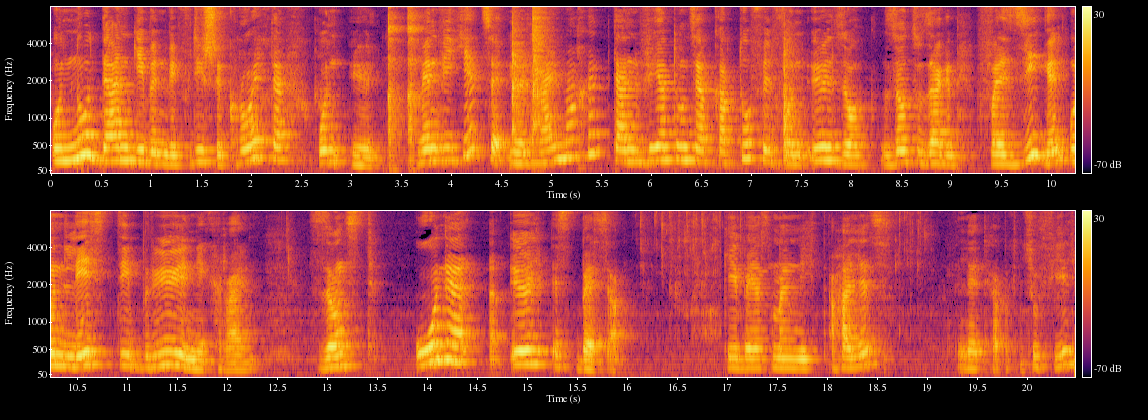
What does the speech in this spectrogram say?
und nur dann geben wir frische Kräuter und Öl. Wenn wir jetzt Öl reinmachen, dann wird unser Kartoffel von Öl so, sozusagen versiegelt und lässt die Brühe nicht rein. Sonst ohne Öl ist besser. Ich gebe erstmal nicht alles. Vielleicht habe ich zu viel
